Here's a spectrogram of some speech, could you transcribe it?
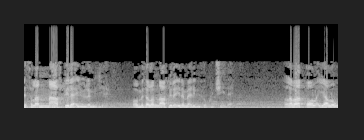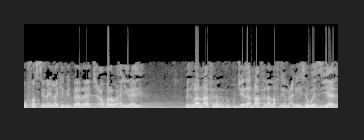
mila naafila ayuu la mid yahay. Oo mila naafila ina maalig muxuu ku jeedaa. Laba qool ayaa loogu fasiray laakiin mid baa raajixa qole waxay yidhaahdeen mila naafila wuxuu ku jeedaa naafila lafdiga macnihiisa waa ziyaado.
